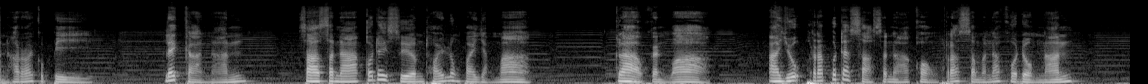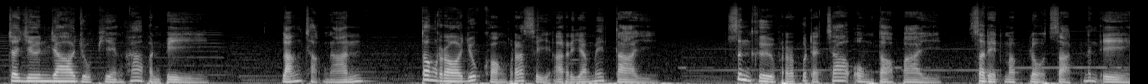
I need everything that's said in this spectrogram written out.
2,500 กว่าปี และการนั้น ศาสนาก็ได้เสื่อมถอยลงไปอย่างมาก กล่าวกันว่า อายุพระพุทธศาสนาของพระสมณโคดมนั้น จะยืนยาวอยู่เพียง 5,000 ปี หลังจากนั้นต้องรอยุคของพระศรีอริยเมตไตรซึ่งคือพระพุทธเจ้าองค์ต่อไปเสด็จมาโปรดสัตว์นั่นเอง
